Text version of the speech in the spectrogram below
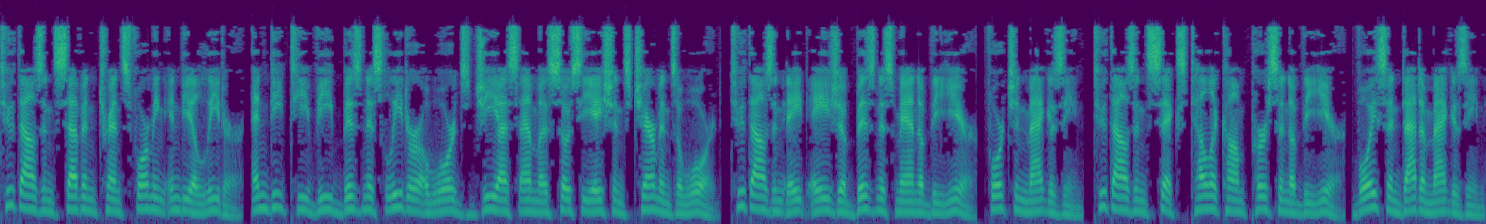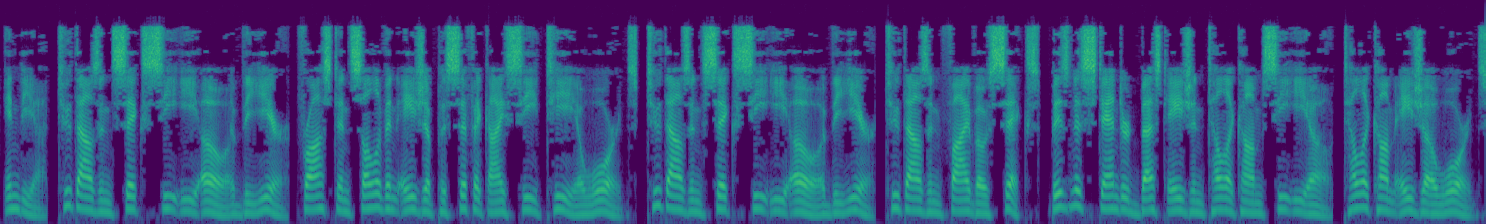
2007 Transforming India Leader, NDTV Business Leader Awards GSM Association's Chairman's Award, 2008 Asia Businessman of the Year, Fortune Magazine, 2006 Telecom Person of the Year, Voice and Data Magazine India, 2006 CEO of the Year, Frost & Sullivan Asia Pacific ICT Awards, 2006 CEO of the Year, 2005-06, Business Standard Standard Best Asian Telecom CEO, Telecom Asia Awards,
